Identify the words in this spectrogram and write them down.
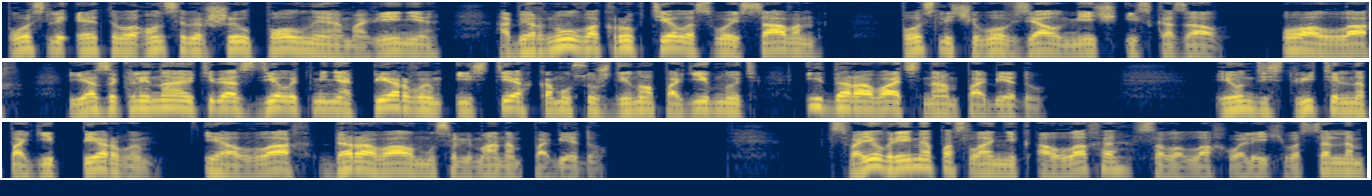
После этого он совершил полное омовение, обернул вокруг тела свой саван, после чего взял меч и сказал, «О Аллах, я заклинаю Тебя сделать меня первым из тех, кому суждено погибнуть, и даровать нам победу». И он действительно погиб первым, и Аллах даровал мусульманам победу. В свое время посланник Аллаха, салаллаху алейхи вассалям,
